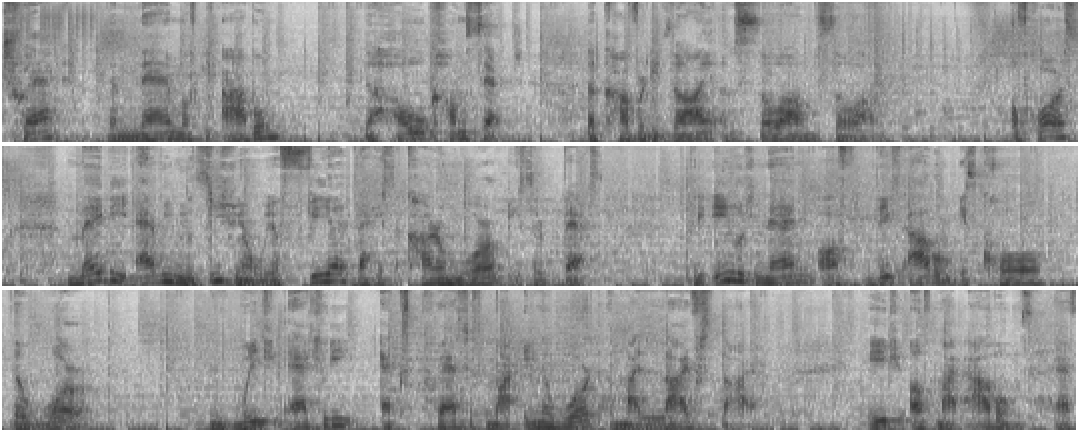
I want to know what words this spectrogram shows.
track, the name of the album, the whole concept, the cover design, and so on, so on. Of course, maybe every musician will feel that his current work is the best. The English name of this album is called The World which actually expresses my inner world and my lifestyle. Each of my albums have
